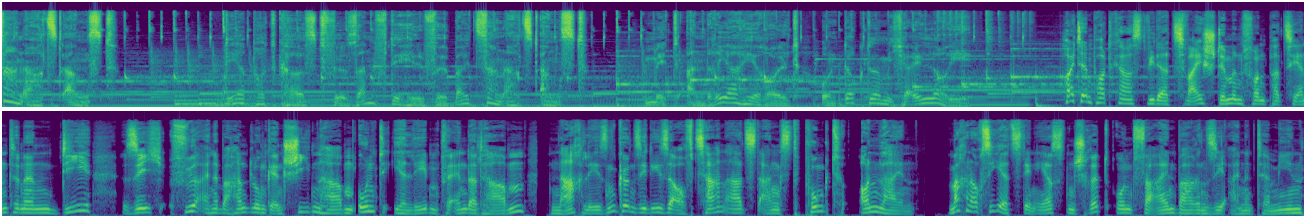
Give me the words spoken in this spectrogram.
Zahnarztangst. Der Podcast für sanfte Hilfe bei Zahnarztangst. Mit Andrea Herold und Dr. Michael Loi. Heute im Podcast wieder zwei Stimmen von Patientinnen, die sich für eine Behandlung entschieden haben und ihr Leben verändert haben. Nachlesen können Sie diese auf zahnarztangst.online. Machen auch Sie jetzt den ersten Schritt und vereinbaren Sie einen Termin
